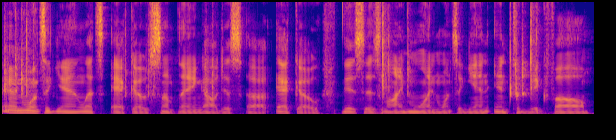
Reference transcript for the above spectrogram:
And once again, let's echo something. I'll just uh, echo. This is line one once again into big file.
